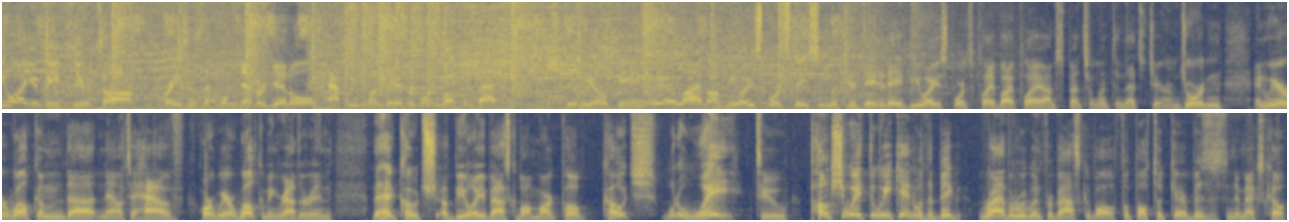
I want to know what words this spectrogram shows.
BYU beats Utah. Phrases that will never get old. Happy Monday, everyone. Welcome back to Studio B. We are live on BYU Sports Station with your day-to-day BYU Sports play-by-play. I'm Spencer Linton. That's Jarom Jordan, and we are welcomed uh, now to have, or we are welcoming rather, in the head coach of BYU basketball, Mark Pope. Coach, what a way to punctuate the weekend with a big rivalry win for basketball. Football took care of business in New Mexico.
